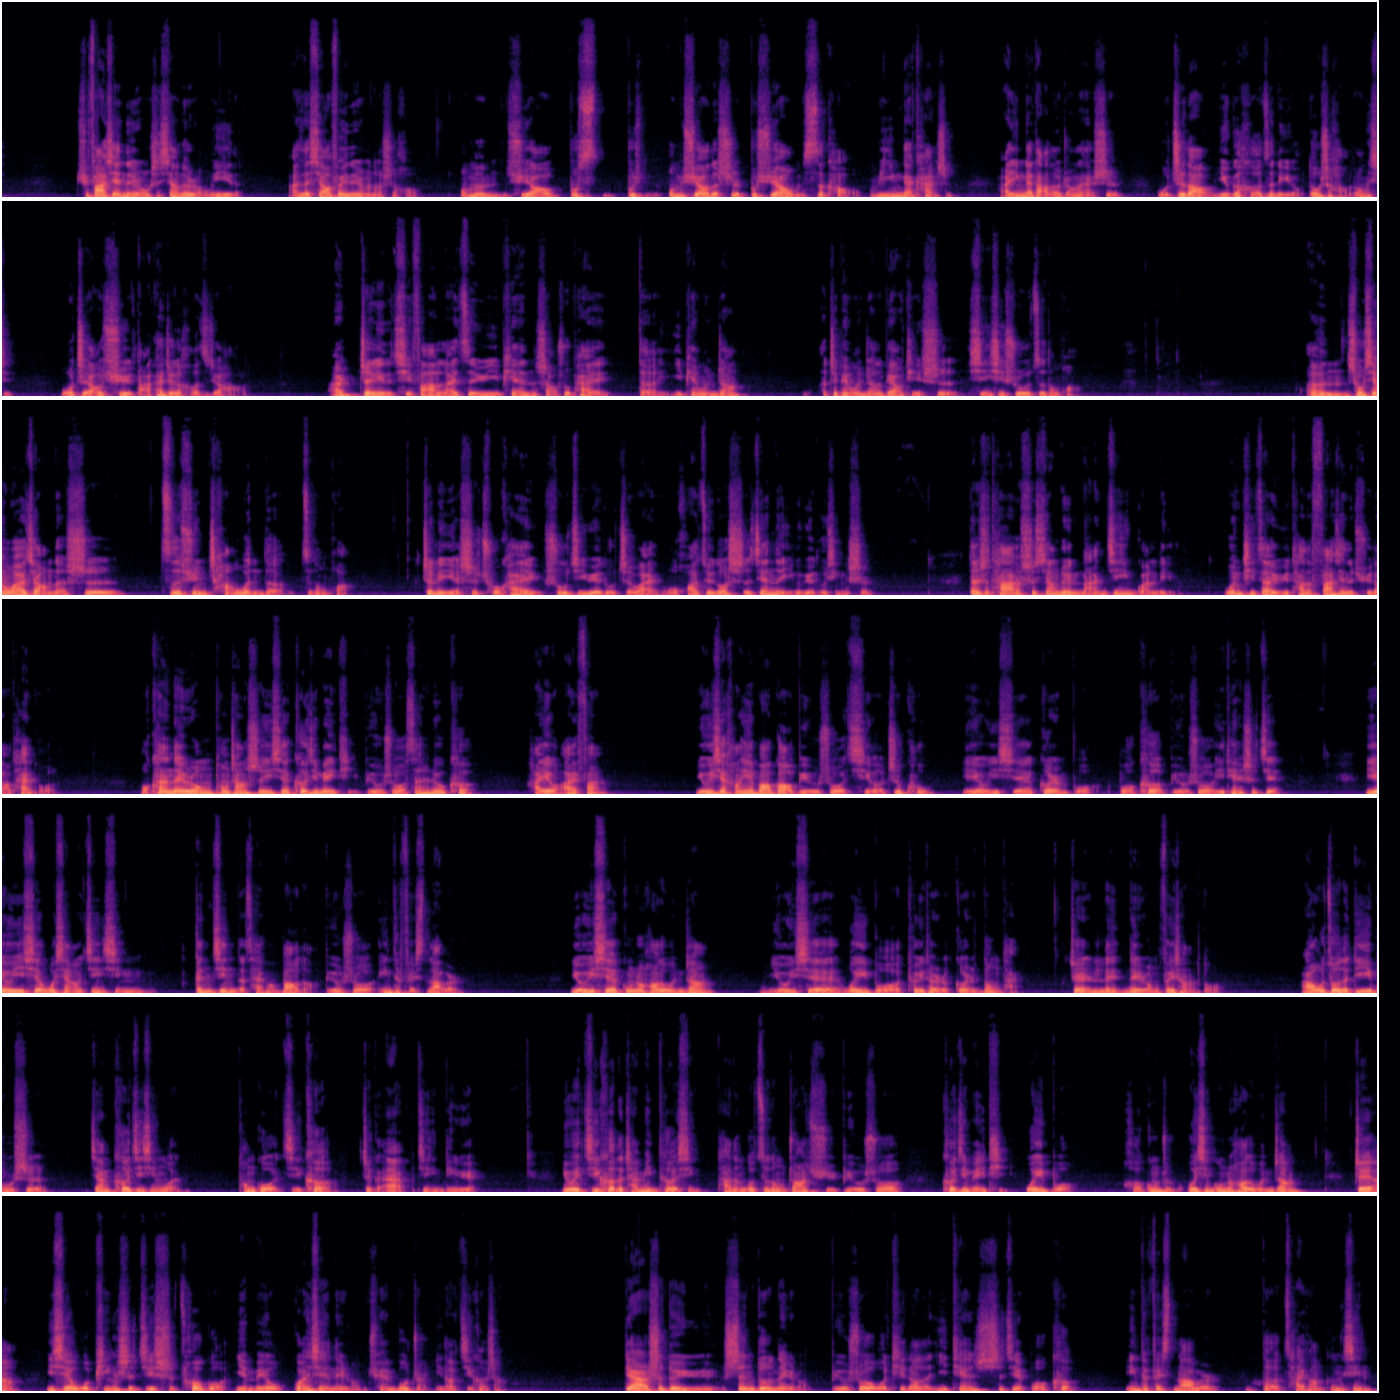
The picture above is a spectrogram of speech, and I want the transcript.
去发现内容是相对容易的，而在消费内容的时候，我们需要不思不，我们需要的是不需要我们思考我们应该看什么，而应该达到状态是：我知道有个盒子里有都是好东西，我只要去打开这个盒子就好了。而这里的启发来自于一篇少数派的一篇文章。啊，这篇文章的标题是“信息输入自动化”。嗯，首先我要讲的是资讯长文的自动化，这里也是除开书籍阅读之外，我花最多时间的一个阅读形式。但是它是相对难进行管理的，问题在于它的发现的渠道太多了。我看的内容通常是一些科技媒体，比如说三十六氪，还有爱范，有一些行业报告，比如说企鹅智库。也有一些个人博博客，比如说一天世界，也有一些我想要进行跟进的采访报道，比如说 Interface Lover，有一些公众号的文章，有一些微博、Twitter 的个人动态，这类内容非常的多。而我做的第一步是将科技新闻通过极客这个 App 进行订阅，因为极客的产品特性，它能够自动抓取，比如说科技媒体、微博。和公众微信公众号的文章，这样一些我平时即使错过也没有关系的内容，全部转移到极客上。第二是对于深度的内容，比如说我提到的一天世界博客、Interface Lover 的采访更新，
